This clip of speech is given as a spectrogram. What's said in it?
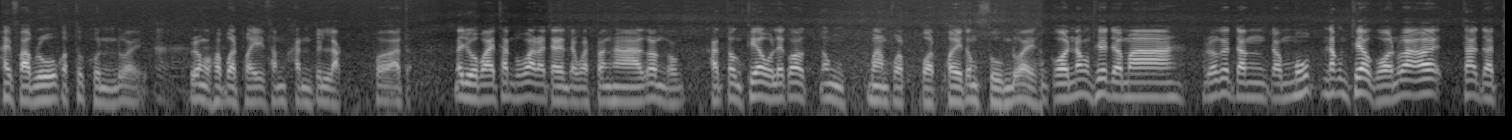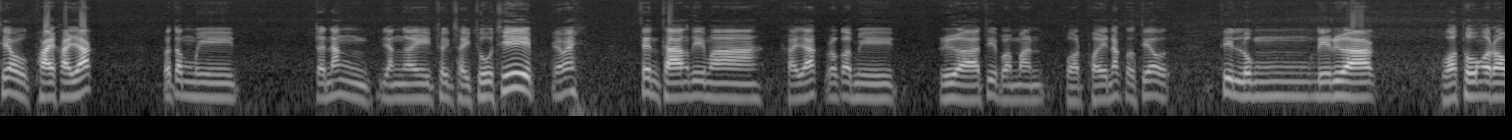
ให้ความรู้กับทุกคนด้วย เรื่องของความปลอดภัยสำคัญเป็นหลักเพราะ นโยบายท่านผู้ว่าราชการจังหวัดพังงาเรื่องของการท่องเที่ยวแล้วก็ต้องมันปลอดภัยต้องสูงด้วย ก่อนนักท่องเที่ยวจะมาเราก็ต้องจะมุฟนักท่องเที่ยวก่อนว่าถ้าจะเที่ยวพายคายักก็ต้องมีจะนั่งยังไงใส่ชูชีพใช่ไหมเส้นทางที่มาคายักแล้วก็มีเรือที่ประมาณปลอดภัยนักท่องเที่ยวที่ลงในเรือหัวทงเรา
